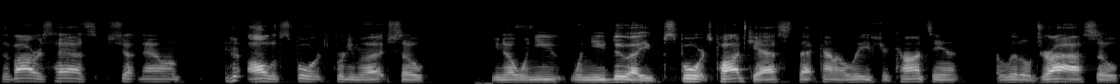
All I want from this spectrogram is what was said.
the virus has shut down all of sports pretty much. So, you know, when you when you do a sports podcast, that kind of leaves your content a little dry. So,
